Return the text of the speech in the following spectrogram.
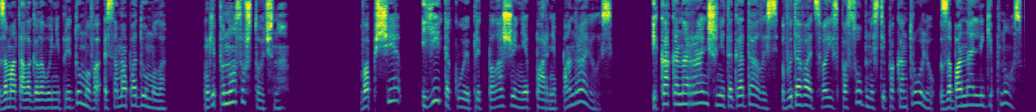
замотала головой не придумывая, и сама подумала. Гипноз уж точно. Вообще, ей такое предположение парня понравилось. И как она раньше не догадалась выдавать свои способности по контролю за банальный гипноз.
